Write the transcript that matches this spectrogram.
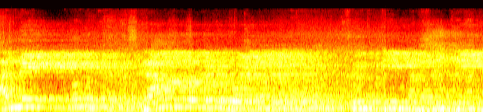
అన్ని గ్రామాల్లో ఉన్నటువంటి ఫిఫ్టీ పర్సెంట్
